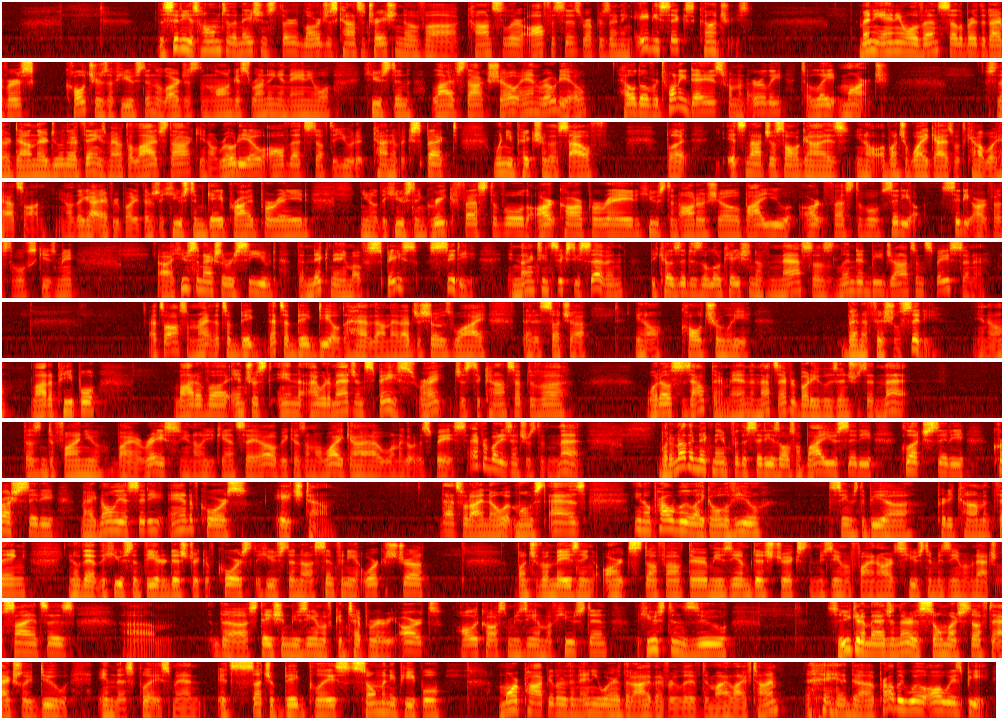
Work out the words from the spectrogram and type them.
The city is home to the nation's third largest concentration of uh, consular offices representing 86 countries. Many annual events celebrate the diverse cultures of Houston, the largest and longest running and annual Houston livestock show and rodeo held over 20 days from an early to late March. So they're down there doing their things, man, with the livestock, you know, rodeo, all that stuff that you would kind of expect when you picture the South. But it's not just all guys, you know, a bunch of white guys with cowboy hats on. You know, they got everybody. There's a Houston Gay Pride Parade, you know, the Houston Greek Festival, the Art Car Parade, Houston Auto Show, Bayou Art Festival, City City Art Festival, excuse me. Uh, Houston actually received the nickname of Space City in 1967 because it is the location of NASA's Lyndon B. Johnson Space Center. That's awesome, right? That's a big that's a big deal to have down there. That just shows why that is such a, you know, culturally beneficial city, you know? A lot of people a lot of uh, interest in I would imagine space, right? Just the concept of uh what else is out there, man, and that's everybody who's interested in that doesn't define you by a race. You know, you can't say, oh, because I'm a white guy, I want to go to space. Everybody's interested in that. But another nickname for the city is also Bayou City, Clutch City, Crush City, Magnolia City, and of course, H Town. That's what I know it most as. You know, probably like all of you, seems to be a pretty common thing. You know, they have the Houston Theater District, of course, the Houston uh, Symphony Orchestra, a bunch of amazing art stuff out there. Museum districts, the Museum of Fine Arts, Houston Museum of Natural Sciences, um, the Station Museum of Contemporary Art, Holocaust Museum of Houston, the Houston Zoo. So you can imagine there is so much stuff to actually do in this place, man. It's such a big place, so many people, more popular than anywhere that I've ever lived in my lifetime, and uh, probably will always be.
